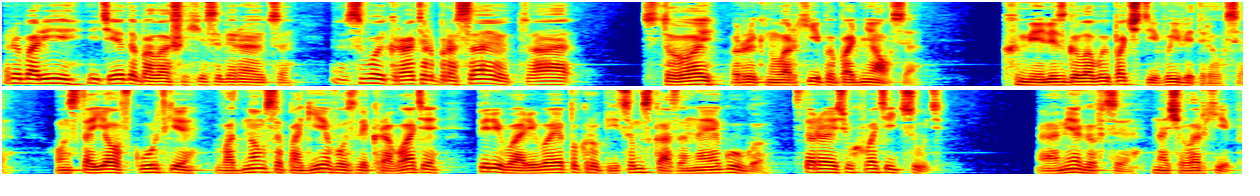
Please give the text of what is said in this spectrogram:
Рыбари и те до балашихи собираются. Свой кратер бросают, а «Стой!» – рыкнул Архип и поднялся. Хмель из головы почти выветрился. Он стоял в куртке, в одном сапоге возле кровати, переваривая по крупицам сказанное Гуго, стараясь ухватить суть. «Омеговцы», – начал Архип.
